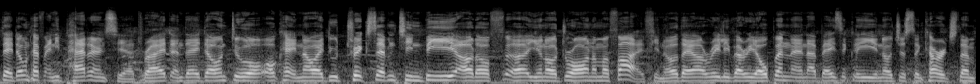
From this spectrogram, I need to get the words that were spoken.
they don't have any patterns yet right? And they don't do okay now i do trick 17b out of uh, you know draw number five you know? They are really very open and i basically you know just encourage them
